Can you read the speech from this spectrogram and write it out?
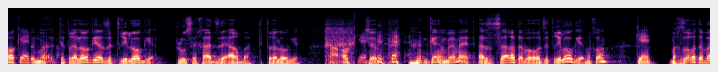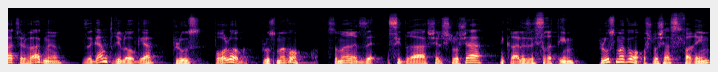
אוקיי. טטרלוגיה זה טרילוגיה, פלוס אחד זה ארבע, טטרלוגיה. אה, אוקיי. עכשיו, כן, באמת, אז שר הטבעות זה טרילוגיה, נכון? כן. מחזור הטבעת של וגנר זה גם טרילוגיה פלוס פרולוג, פלוס מבוא. זאת אומרת, זה סדרה של שלושה, נקרא לזה סרטים, פלוס מבוא, או שלושה ספרים,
